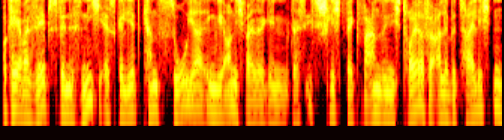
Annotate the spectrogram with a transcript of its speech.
Okay, aber selbst wenn es nicht eskaliert, kann es so ja irgendwie auch nicht weitergehen. Das ist schlichtweg wahnsinnig teuer für alle Beteiligten.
